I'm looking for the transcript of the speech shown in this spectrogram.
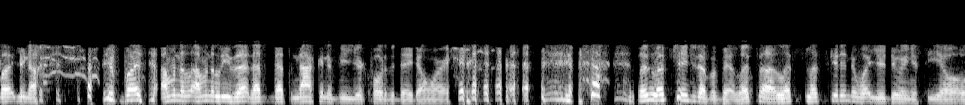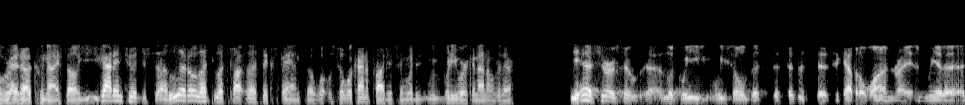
but you know. but I'm gonna. I'm gonna leave that. That that's not gonna be your quote of the day. Don't worry. let's let's change it up a bit. Let's uh let's let's get into what you're doing as CEO over at uh, Kunai. So you, you got into it just a little. Let let's talk. Let's expand. So what so what kind of projects and what what are you working on over there? Yeah, sure. So uh, look, we we sold this this business to, to Capital One, right? And we had a, a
